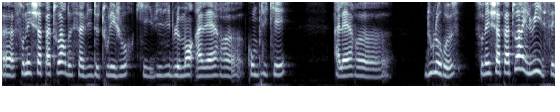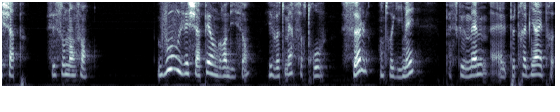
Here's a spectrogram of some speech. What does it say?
euh, son échappatoire de sa vie de tous les jours, qui visiblement a l'air euh, compliqué, a l'air euh, douloureuse. Son échappatoire, et lui, il s'échappe. C'est son enfant. Vous vous échappez en grandissant, et votre mère se retrouve seule, entre guillemets, parce que même, elle peut très bien être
